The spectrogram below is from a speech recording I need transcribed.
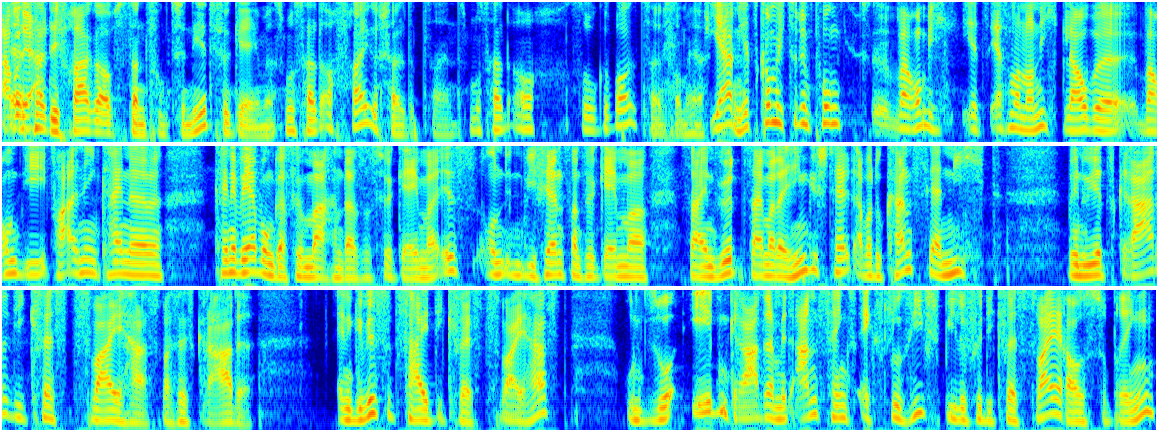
Aber Aber ist halt die Frage, ob es dann funktioniert für Gamer. Es muss halt auch freigeschaltet sein. Es muss halt auch so gewollt sein vom Hersteller. Ja, und jetzt komme ich zu dem Punkt, warum ich jetzt erstmal noch nicht glaube, warum die vor allen Dingen keine, keine Werbung dafür machen, dass es für Gamer ist und inwiefern es dann für Gamer sein wird, sei mal dahingestellt. Aber du kannst ja nicht, wenn du jetzt gerade die Quest 2 hast, was heißt gerade, eine gewisse Zeit die Quest 2 hast und so eben gerade damit anfängst, Exklusivspiele für die Quest 2 rauszubringen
